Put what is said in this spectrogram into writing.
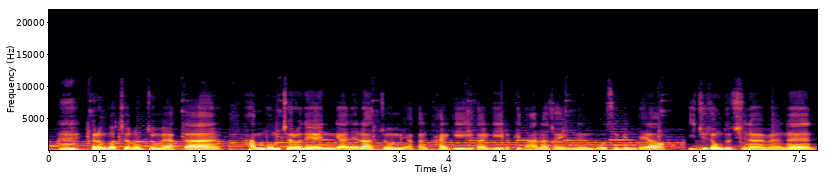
그런 것처럼 좀 약간 한 몸체로 되어 있는 게 아니라 좀 약간 갈기갈기 이렇게 나눠져 있는 모습인데요. 2주 정도 지나면은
